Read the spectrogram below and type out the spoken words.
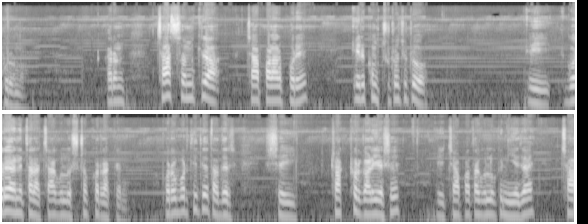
পুরনো। কারণ চা শ্রমিকরা চা পাড়ার পরে এরকম ছোটো ছোটো এই গড়ে আনে তারা চাগুলো স্টক করে রাখেন। পরবর্তীতে তাদের সেই ট্রাক্টর গাড়ি এসে এই চা পাতাগুলোকে নিয়ে যায় চা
